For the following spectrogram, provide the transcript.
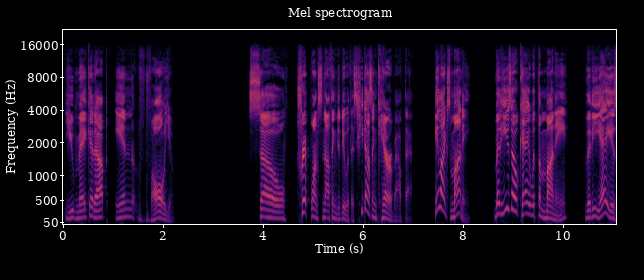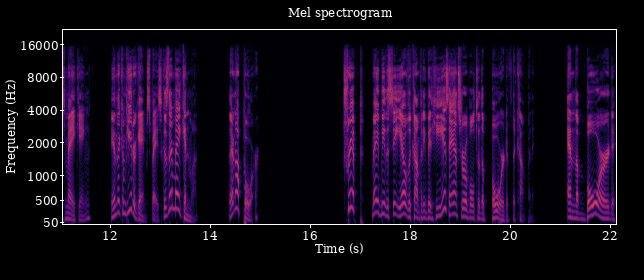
you make it up in volume. So Trip wants nothing to do with this. He doesn't care about that. He likes money, but he's okay with the money that EA is making in the computer game space because they're making money. They're not poor. Trip may be the CEO of the company, but he is answerable to the board of the company. And the board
